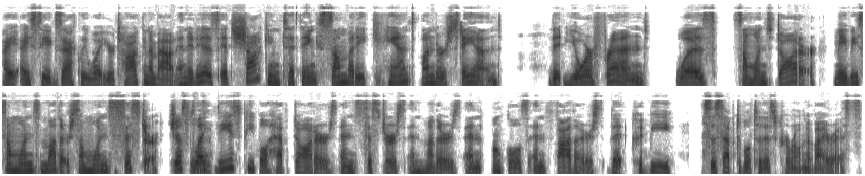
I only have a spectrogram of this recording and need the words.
I, I see exactly what you're talking about. And it is, it's shocking to think somebody can't understand that your friend was someone's daughter, maybe someone's mother, someone's sister, just Yeah. like these people have daughters and sisters and mothers and uncles and fathers that could be susceptible to this coronavirus.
